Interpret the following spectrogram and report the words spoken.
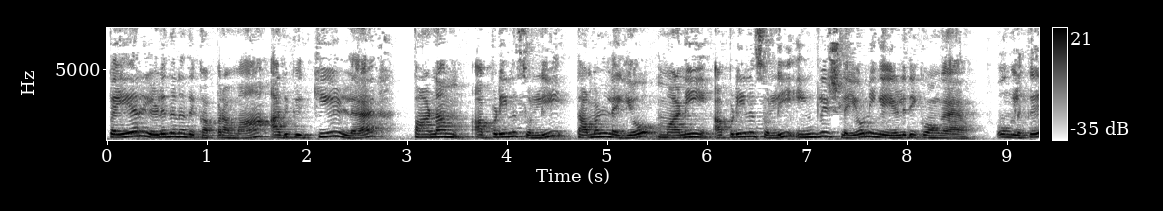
பெயர் எழுதினதுக்கு அப்புறமா அதுக்கு கீழே பணம் அப்படின்னு சொல்லி தமிழ்லயோ மணி அப்படின்னு சொல்லி இங்கிலீஷ்லயோ நீங்க எழுதிக்கோங்க. உங்களுக்கு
